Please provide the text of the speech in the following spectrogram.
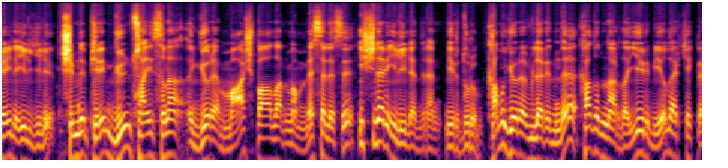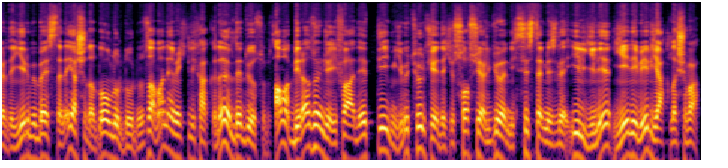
şeyle ilgili şimdi prim gün sayısına göre maaş bağlanma meselesi işçileri ilgilendiren bir durum. Kamu görevlilerinde kadınlarda 20 yıl, erkeklerde 25 sene yaşı da doldurduğunuz zaman emeklilik hakkını elde ediyorsunuz. Ama biraz önce ifade ettiğim gibi Türkiye'deki sosyal güvenlik sistemimizle ilgili yeni bir yaklaşıma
